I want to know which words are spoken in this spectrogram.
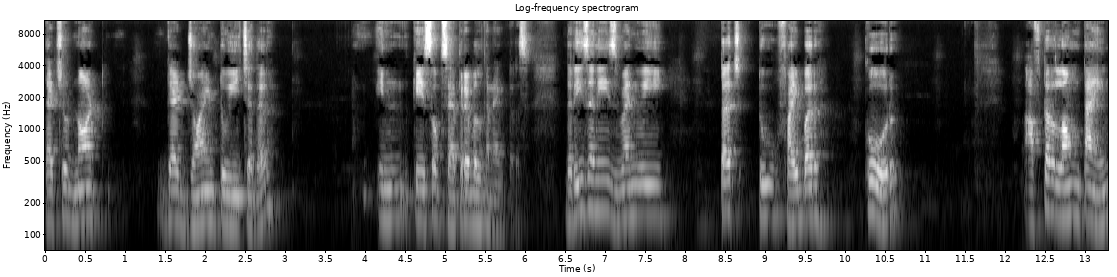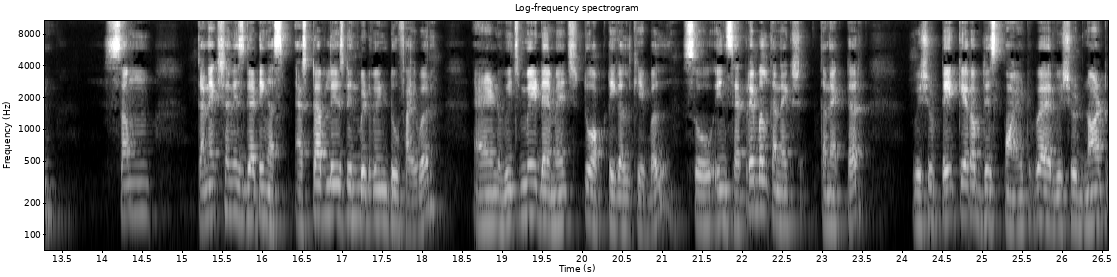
that should not get joined to each other in case of separable connectors the reason is when we touch to fiber core, after a long time, some connection is getting established in between two fiber and which may damage to optical cable. So in separable connection connector, we should take care of this point where we should not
